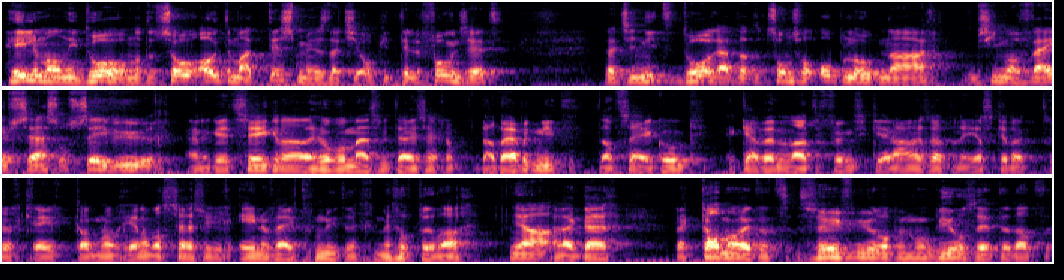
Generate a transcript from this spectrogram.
helemaal niet door, omdat het zo automatisme is dat je op je telefoon zit dat je niet doorhebt dat het soms wel oploopt naar misschien wel 5, 6 of 7 uur. En ik weet zeker dat heel veel mensen thuis zeggen, dat heb ik niet. Dat zei ik ook. Ik heb inderdaad de functie een keer aangezet en de eerste keer dat ik terugkreeg, kan ik me nog herinneren, was 6 uur 51 minuten gemiddeld per dag. Ja. En dat ik daar, dat kan nooit, dat 7 uur op een mobiel zitten, dat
